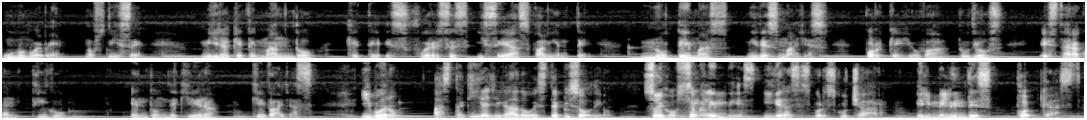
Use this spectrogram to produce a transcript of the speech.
1.9, nos dice, mira que te mando que te esfuerces y seas valiente. No temas ni desmayes, porque Jehová tu Dios estará contigo en donde quiera que vayas. Y bueno, hasta aquí ha llegado este episodio. Soy José Meléndez y gracias por escuchar el Meléndez Podcast.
